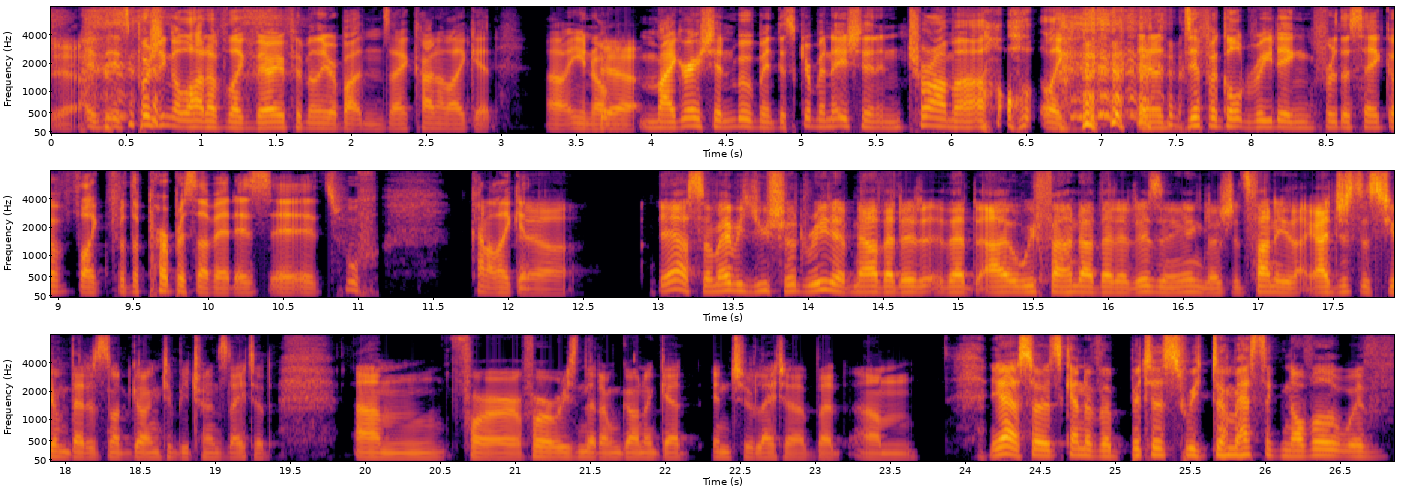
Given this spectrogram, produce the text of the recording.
yeah. it's, it's pushing a lot of like very familiar buttons. I kind of like it. uh, you know, Yeah. migration, movement, discrimination, and trauma, all, like and a difficult reading for the sake of like for the purpose of it is it's kind of like it. Yeah. Yeah, so maybe you should read it now that it that I, we found out that it is in English. It's funny. Like, I just assumed that it's not going to be translated, um, for for a reason that I'm going to get into later. But um, yeah, so it's kind of a bittersweet domestic novel with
